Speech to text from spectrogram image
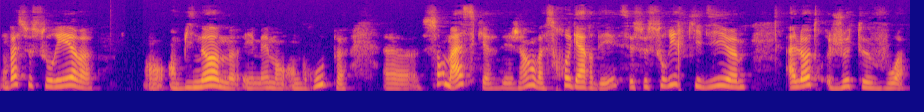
on va se sourire en, binôme et même en, groupe, euh, sans masque déjà, on va se regarder. C'est ce sourire qui dit euh, à l'autre, je te vois,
